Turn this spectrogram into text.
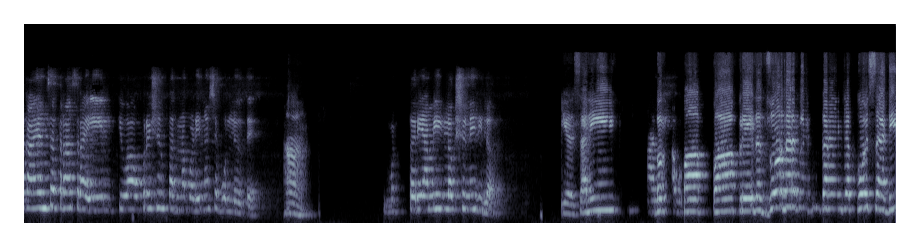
कायमचा त्रास राहील किंवा ऑपरेशन करणं पडेल असे बोलले होते. हा. मग तरी आम्ही लक्ष नाही दिलं. येस आणि बाप एकदा जोरदार क्लॅपिंग करा यांच्या कोच साठी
